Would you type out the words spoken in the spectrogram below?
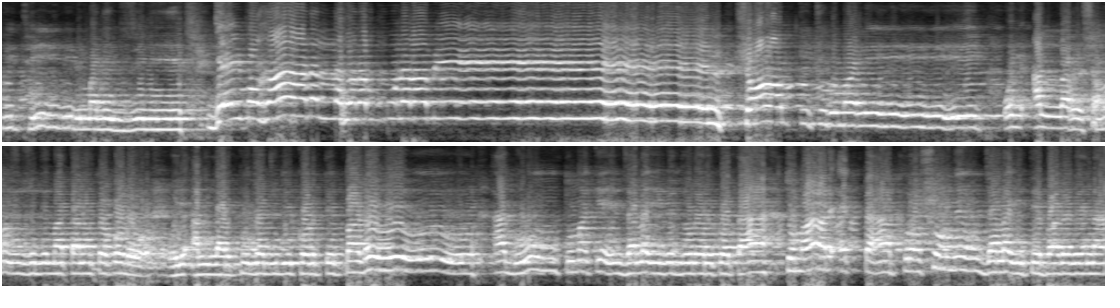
পৃথিবীর মালিক যিনি। যেই মহান আল্লাহ রাব্বুল আলামিন সব কিছুর মালিক, ওই আল্লাহর সামনে যদি মাথা নত করো, ওই আল্লাহর পূজা যদি করতে পারো আগুন তোমাকে জ্বালাইবে দূরের কথা। তোমার একটা প্রশ্নেও জ্বালাইতে পারবে না।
